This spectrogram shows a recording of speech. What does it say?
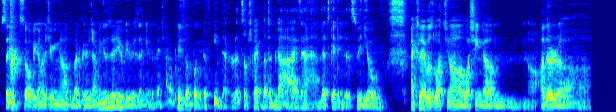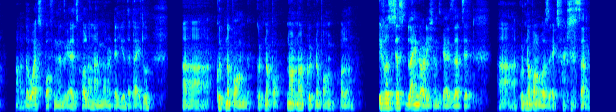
sake. So we're gonna be checking out. But before jumping in this video, if you guys are new to my channel, please don't forget to hit that red subscribe button, guys. And let's get into this video. Actually, I was watching uh, watching um, uh, other uh, uh, the voice performance, guys. Hold on, I'm gonna tell you the title. Uh, Kutnapong, Kutnapong, not not Kutnapong. Hold on. It was just blind auditions, guys. That's it uh, Kutnapong was X Factor, sorry.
